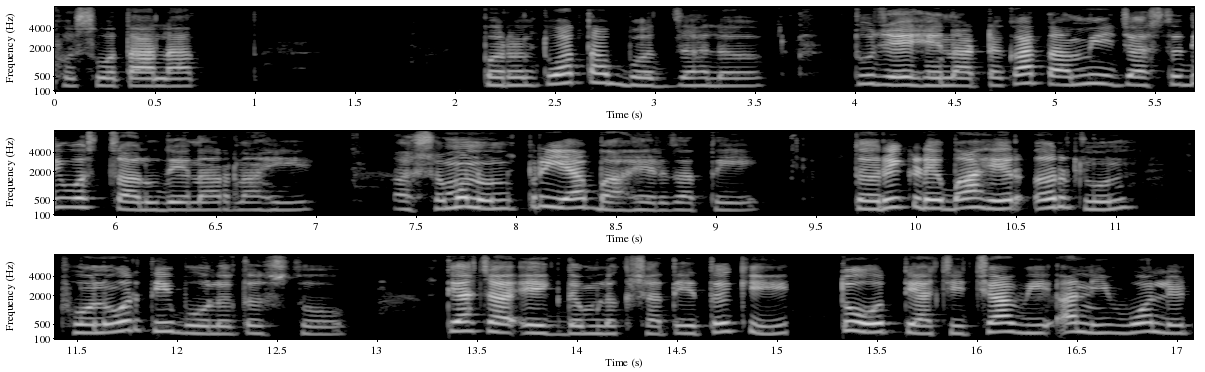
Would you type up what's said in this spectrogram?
फसवत आलात. परंतु आता बस झालं. तुझे हे नाटक आता मी जास्त दिवस चालू देणार नाही असं म्हणून प्रिया बाहेर जाते. तर इकडे बाहेर अर्जुन फोनवरती बोलत असतो. त्याच्या एकदम लक्षात येतं की तो त्याची चावी आणि वॉलेट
